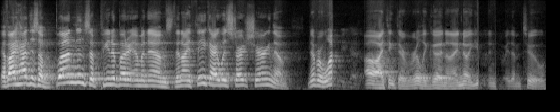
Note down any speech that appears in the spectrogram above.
if I had this abundance of peanut butter M&Ms, then I think I would start sharing them. Number one, because, oh, I think they're really good, and I know you enjoy them too.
